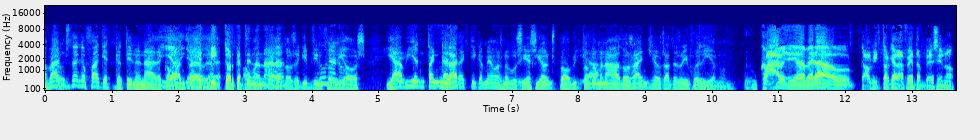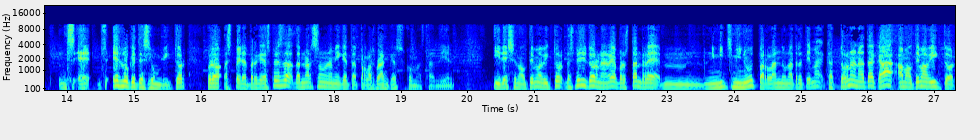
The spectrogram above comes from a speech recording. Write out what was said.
abans d'agafar aquest que tenen ara, que Ja, ja, aquest Víctor que tenen ara. dels equips inferiors, ja havien tancat Gat. pràcticament les negociacions, però el Víctor demanava dos anys i els altres li oferien un. Clar, i a veure, el, El Víctor què ha de fer, també, si no? Eh, és el que té ser un Víctor, però espera, perquè després de- d'anar-se'n una miqueta per les branques, com estan dient, i deixen el tema Víctor, després hi tornen, eh, però estan res, mm, ni mig minut parlant d'un altre tema, que tornen a atacar amb el tema Víctor,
